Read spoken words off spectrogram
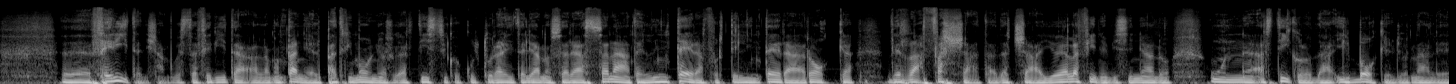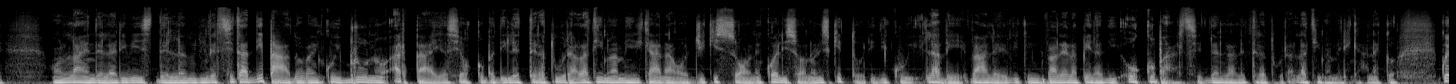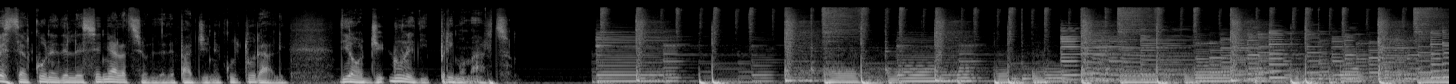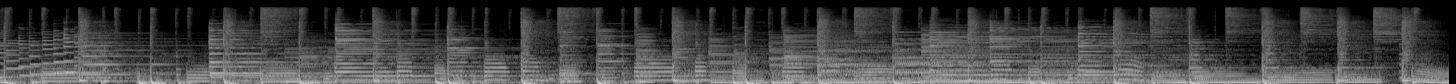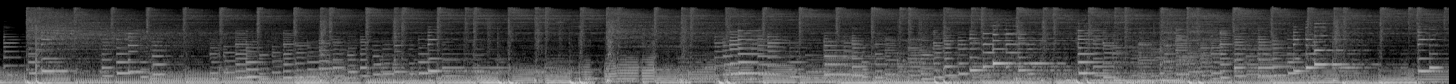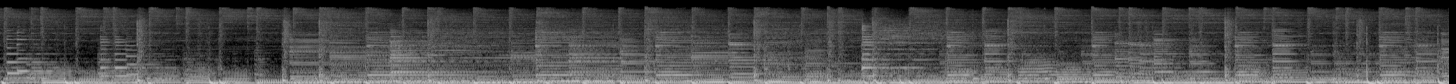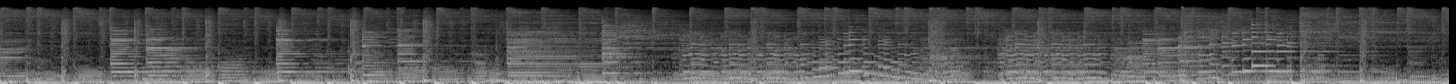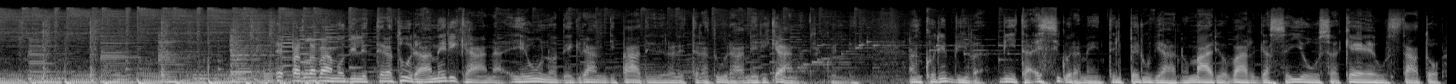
eh, ferita, diciamo, questa ferita alla montagna, il patrimonio artistico e culturale italiano sarà sanata l'intera, l'intera rocca verrà fasciata d'acciaio. E alla fine vi segnalo un articolo da Il Bocche, il giornale online della rivista dell'Università di Padova in cui Bruno Arpaia si occupa di letteratura latinoamericana oggi, chi sono e quali sono gli scrittori di cui, la vale, di cui vale la pena di occuparsi della letteratura latinoamericana. Ecco, queste alcune delle segnalazioni delle pagine culturali di oggi, lunedì 1 marzo. Parlavamo di letteratura americana e uno dei grandi padri della letteratura americana, tra quelli ancora viva vita è sicuramente il peruviano Mario Vargas Llosa che è stato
